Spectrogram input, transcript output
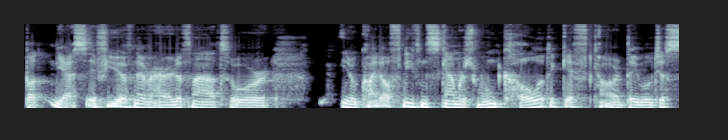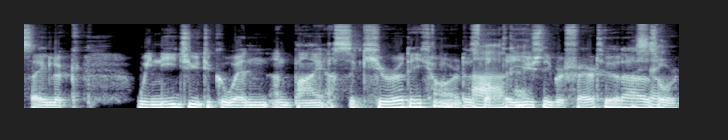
But yes, if you have never heard of that or you know, quite often even scammers won't call it a gift card. They will just say, look, we need you to go in and buy a security card, is Ah, what they okay. usually refer to it as, or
